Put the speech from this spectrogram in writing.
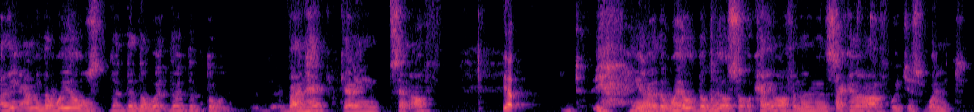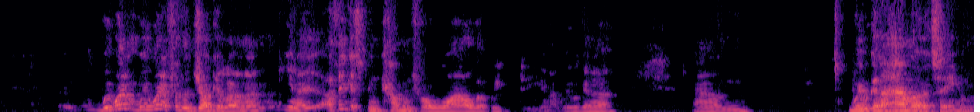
I think, I mean, the wheels, the, the, the, the, Van Hecke getting sent off. Yep. You know, the wheel, the wheel sort of came off. And then in the second half, we just went, we went, we went for the jugular. And, you know, I think it's been coming for a while that we, you know, we were to, um, we were going to hammer a team,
